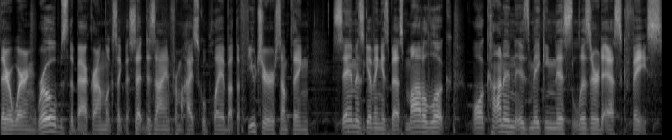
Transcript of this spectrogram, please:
They're wearing robes, the background looks like the set design from a high school play about the future or something. Sam is giving his best model look, while Connan is making this lizard esque face.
